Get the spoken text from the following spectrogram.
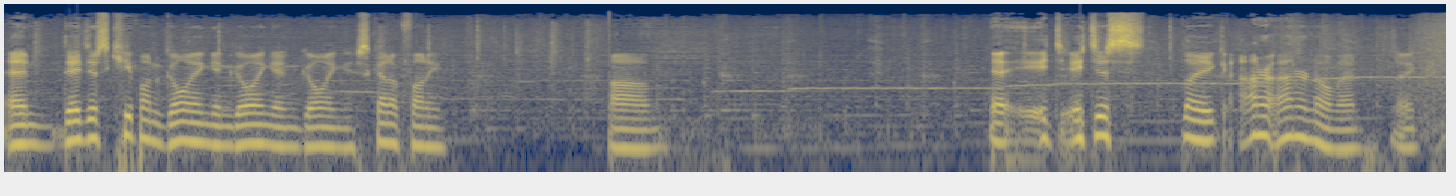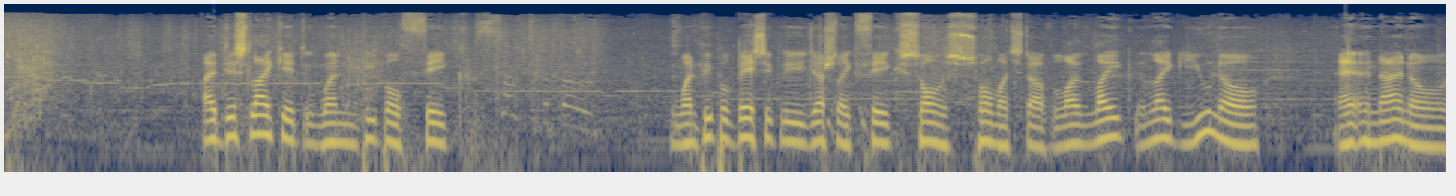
and they just keep on going and going and going. It's kind of funny. Um. Yeah, it it just like I don't I don't know, man. Like I dislike it when people fake when people basically just like fake so so much stuff like like like you know and, and I know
